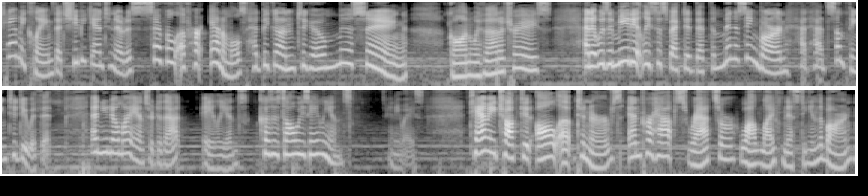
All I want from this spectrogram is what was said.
Tammy claimed that she began to notice several of her animals had begun to go missing, gone without a trace, and it was immediately suspected that the menacing barn had had something to do with it. And you know my answer to that aliens, because it's always aliens. Anyways, Tammy chalked it all up to nerves and perhaps rats or wildlife nesting in the barn,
